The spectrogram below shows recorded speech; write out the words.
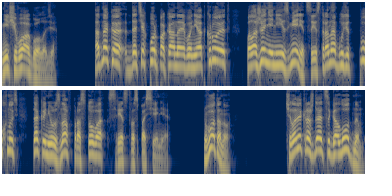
ничего о голоде. Однако до тех пор, пока она его не откроет, положение не изменится, и страна будет пухнуть, так и не узнав простого средства спасения. Вот оно. Человек рождается голодным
